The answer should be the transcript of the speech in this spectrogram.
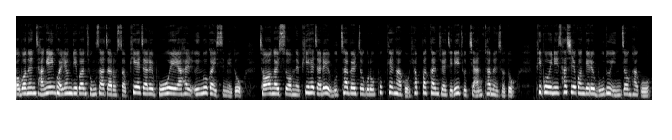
법원은 장애인 관련 기관 종사자로서 피해자를 보호해야 할 의무가 있음에도 저항할 수 없는 피해자를 무차별적으로 폭행하고 협박한 죄질이 좋지 않다면서도 피고인이 사실관계를 모두 인정하고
